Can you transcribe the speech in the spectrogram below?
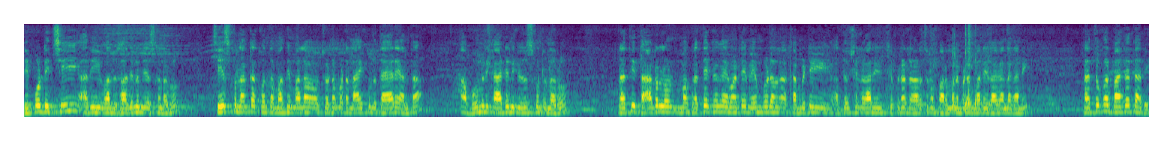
రిపోర్ట్ ఇచ్చి అది వాళ్ళు స్వాధీనం చేసుకున్నారు. చేసుకున్నాక కొంతమంది మళ్ళీ చోటమోట నాయకులు తయారై అంతా ఆ భూమిని కాటినికి చూసుకుంటున్నారు. ప్రతి తాటలో మా ప్రత్యేకంగా ఏమంటే మేము కూడా కమిటీ అధ్యక్షులు గారి చెప్పినట్టు నడుస్తున్నాం. పరమల మేడం గారి రాగన్న కానీ ప్రతి ఒక్కరి బాధ్యత అది.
